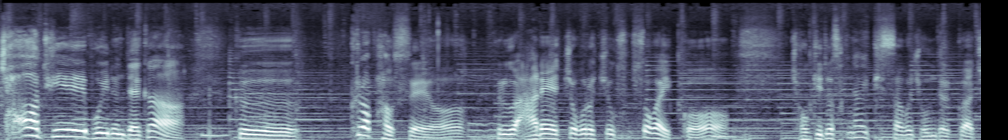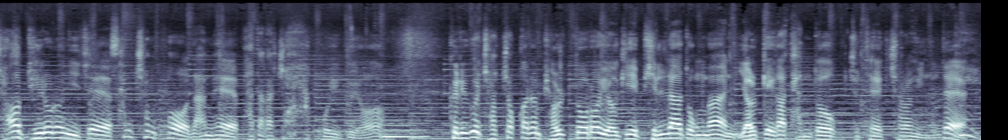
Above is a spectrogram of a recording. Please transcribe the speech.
저 뒤에 보이는 데가 음. 그 클럽 하우스예요. 네. 그리고 아래쪽으로 쭉 숙소가 있고 저기도 상당히 비싸고 좋은 데일 거야. 저 뒤로는 이제 삼천포 남해 바다가 쫙 보이고요. 음. 그리고 저쪽과는 별도로 여기 빌라 동만 10개가 단독 주택처럼 있는데 네.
